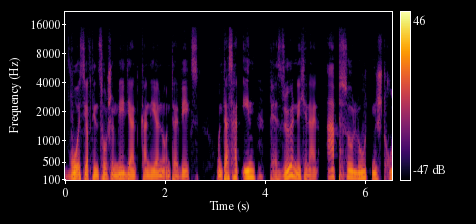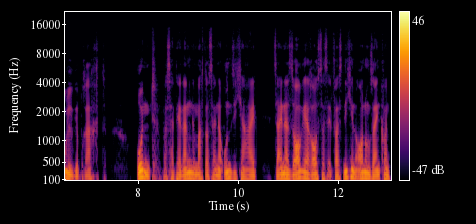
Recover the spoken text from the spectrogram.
wo ist sie auf den Social-Media-Kanälen unterwegs. Und das hat ihn persönlich in einen absoluten Strudel gebracht. Und was hat er dann gemacht aus seiner Unsicherheit, seiner Sorge heraus, dass etwas nicht in Ordnung sein kann,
